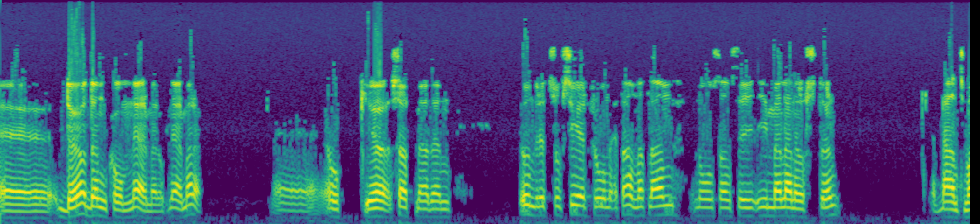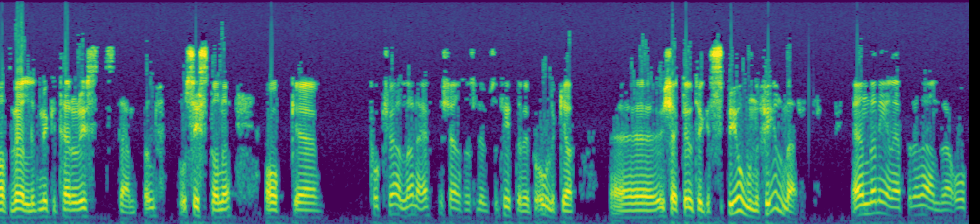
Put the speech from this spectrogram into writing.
eh, döden kom närmare och närmare. Eh, och jag satt med en underrättelseofficer från ett annat land någonstans i, i Mellanöstern. Ett land som haft väldigt mycket terroriststämpel på sistone. Och eh, på kvällarna efter tjänstens slut så tittade vi på olika, eh, ursäkta uttrycket, spionfilmer. En den ena efter den andra och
